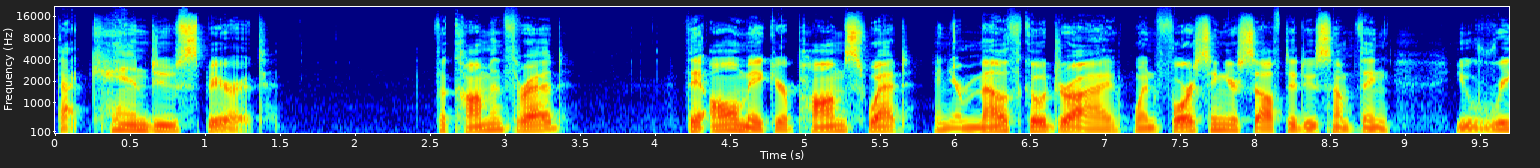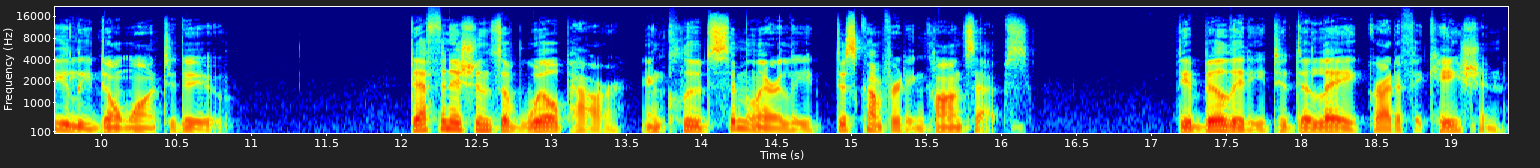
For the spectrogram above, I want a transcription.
that can do spirit. The common thread? They all make your palms sweat and your mouth go dry when forcing yourself to do something you really don't want to do. Definitions of willpower include similarly discomforting concepts. The ability to delay gratification,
